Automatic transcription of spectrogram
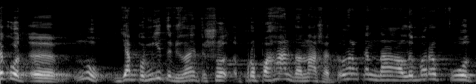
Так от, е, ну я помітив, знаєте, що пропаганда наша, телеграм-канали, марафон,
